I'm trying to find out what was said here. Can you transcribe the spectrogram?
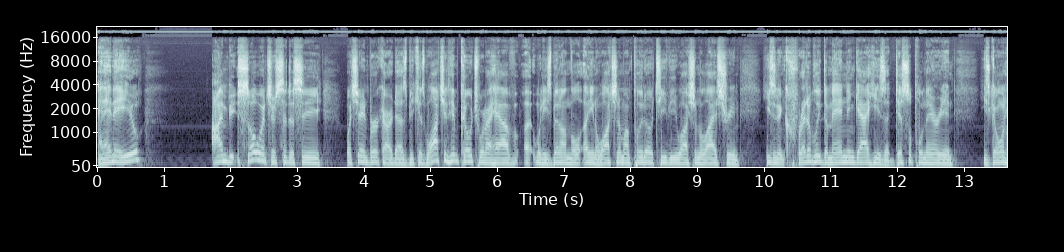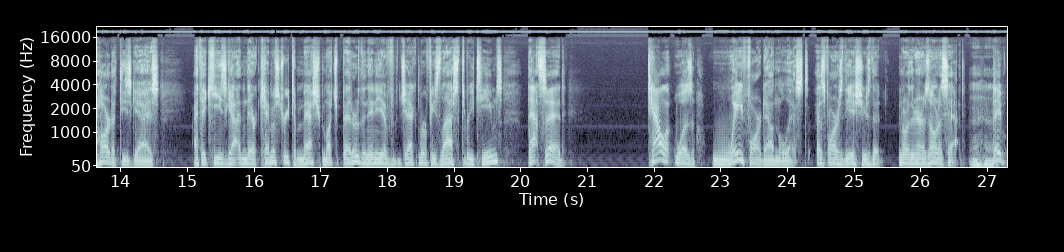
And NAU, I'm so interested to see what Shane Burcar does because watching him coach when I have uh, when he's been on the uh, you know watching him on Pluto TV, watching the live stream, he's an incredibly demanding guy. He's a disciplinarian. He's going hard at these guys. I think he's gotten their chemistry to mesh much better than any of Jack Murphy's last three teams. That said, talent was way far down the list as far as the issues that Northern Arizona's had. They've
